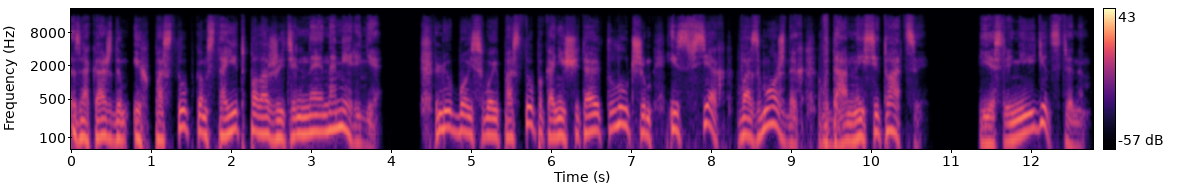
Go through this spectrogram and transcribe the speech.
За каждым их поступком стоит положительное намерение. Любой свой поступок они считают лучшим из всех возможных в данной ситуации, если не единственным.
